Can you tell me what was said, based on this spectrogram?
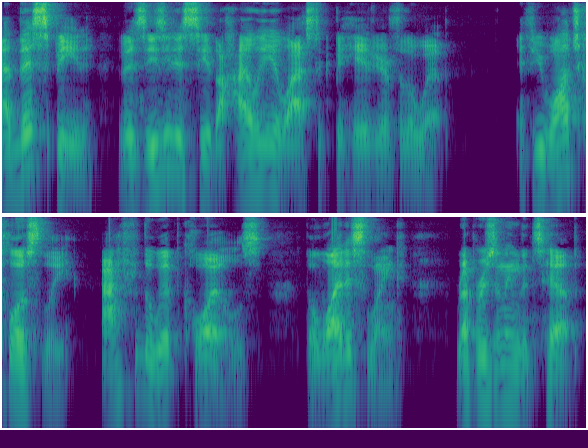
At this speed, it is easy to see the highly elastic behavior of the whip. If you watch closely, after the whip coils, the lightest link, representing the tip,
